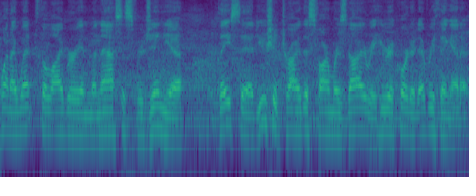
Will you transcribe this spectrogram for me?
when I went to the library in Manassas, Virginia, they said you should try this farmer's diary. He recorded everything in it,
